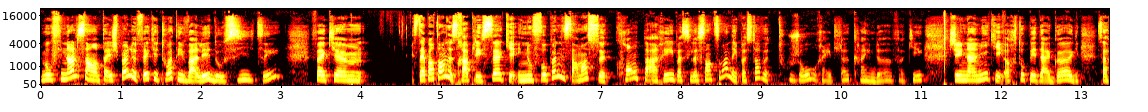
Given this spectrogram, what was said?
mais au final, ça n'empêche pas le fait que toi, t'es valide aussi, tu sais? Fait que hum, c'est important de se rappeler ça, qu'il ne faut pas nécessairement se comparer, parce que le sentiment d'imposteur va toujours être là, kind of, OK? J'ai une amie qui est orthopédagogue, ça,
